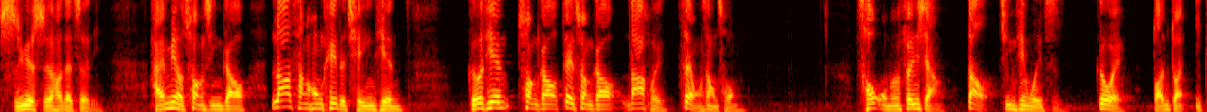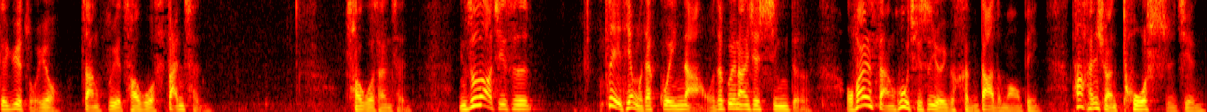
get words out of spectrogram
十月十二号在这里，还没有创新高，拉长红 K 的前一天，隔天创高，再创高，拉回，再往上冲。从我们分享到今天为止，各位短短一个月左右，涨幅也超过三成，超过三成。你知道，其实这几天我在归纳，我在归纳一些心得，我发现散户其实有一个很大的毛病，他很喜欢拖时间。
